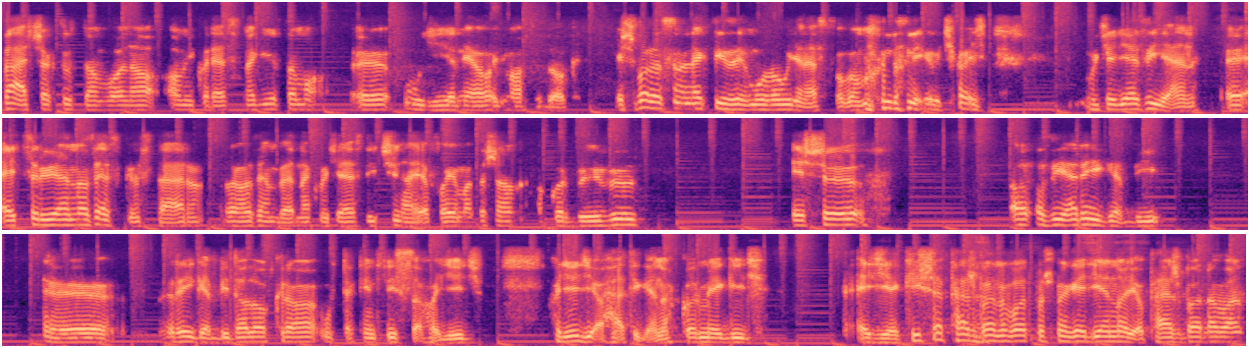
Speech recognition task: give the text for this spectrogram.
bárcsak tudtam volna, amikor ezt megírtam, ö, úgy írni, ahogy ma tudok. És valószínűleg tíz év múlva ugyanezt fogom mondani, úgyhogy, úgyhogy ez ilyen. Ö, egyszerűen az eszköztárra az embernek, hogyha ezt így csinálja folyamatosan, akkor bővül. És ö, az ilyen régebbi ö, régebbi dalokra úgy tekint vissza, hogy így, hogy így, ja, hát igen, akkor még így egy ilyen kisebb házbarna volt, most meg egy ilyen nagyobb házbarna van.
